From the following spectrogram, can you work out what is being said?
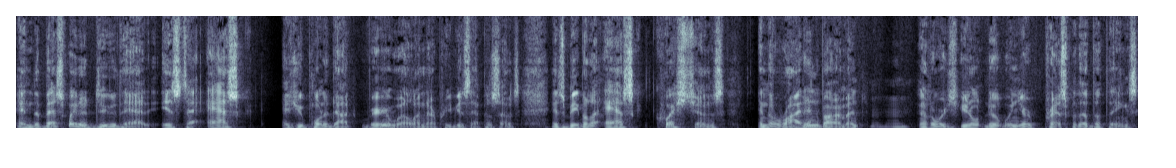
And the best way to do that is to ask, as you pointed out very well in our previous episodes, is to be able to ask questions in the right environment. Mm-hmm. In other words, you don't do it when you're pressed with other things,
